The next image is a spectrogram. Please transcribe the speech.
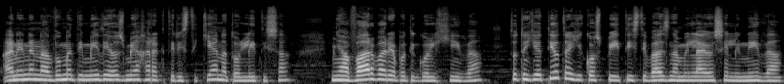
Αν είναι να δούμε τη Μύδια ως μια χαρακτηριστική Ανατολίτησα, μια βάρβαρη από την Κολχίδα, τότε γιατί ο τραγικός ποιητής τη βάζει να μιλάει ως Ελληνίδα,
